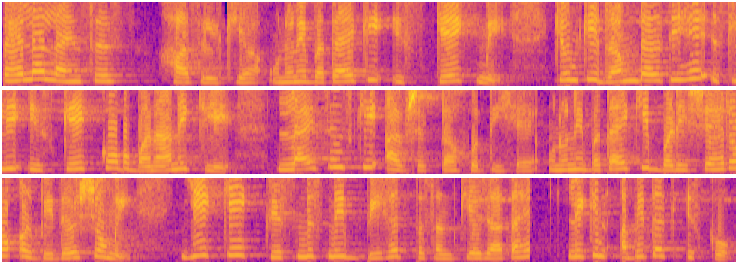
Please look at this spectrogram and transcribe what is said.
पहला लाइसेंस हासिल किया। उन्होंने बताया कि इस केक में, क्योंकि रम डलती है, इसलिए इस केक को बनाने के लिए लाइसेंस की आवश्यकता होती है। उन्होंने बताया कि बड़ी शहरों और विदेशों में ये केक क्रिसमस में बेहद पसंद किया जाता है, लेकिन अभी तक इसको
